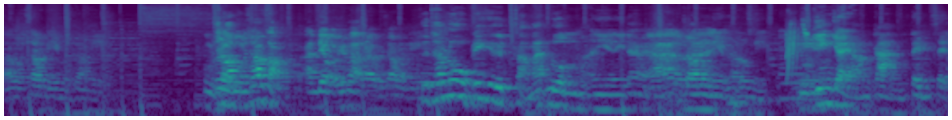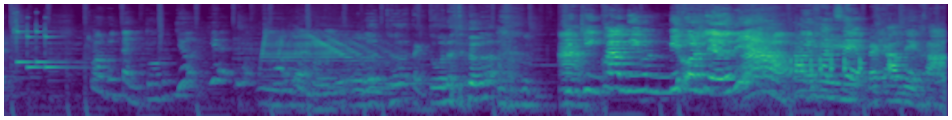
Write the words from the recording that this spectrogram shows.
เอาผมชอบนี้ผมชอบนี้ผมผมชชออบบผมชอบสองอันเดียวกับพี่มาเลยผมชอบอันนี้คือถ้ารูปนี่คือสามารถรวมอันนี้อันนี้ได้ไหมอ่าผมชอบรูปนี้ผมชอบรูปนี้ดูยิ่งใหญ่อลังการเต็มเซ็ตเราดูแต่งตัวกันเยอะแยะเลยเลอะเทอะแต่งตัวเลอะเทอะจริงๆภาพนี้มันมีคนเสียแล้วเนี่ยอ้าวภาพที่มี background สีขาว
